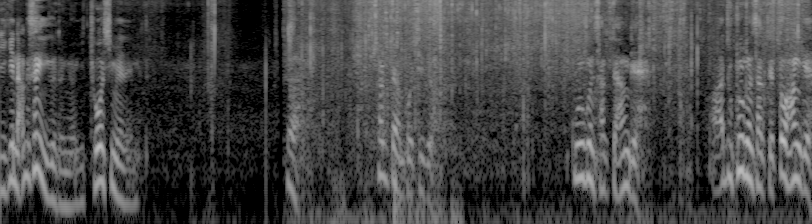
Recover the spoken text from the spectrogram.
이- 이게 낙석이거든요. 이 조심해야 됩니다. 자, 삭대 한번 보시죠. 굵은 삭대 한 개, 아주 굵은 삭대 또한 개,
